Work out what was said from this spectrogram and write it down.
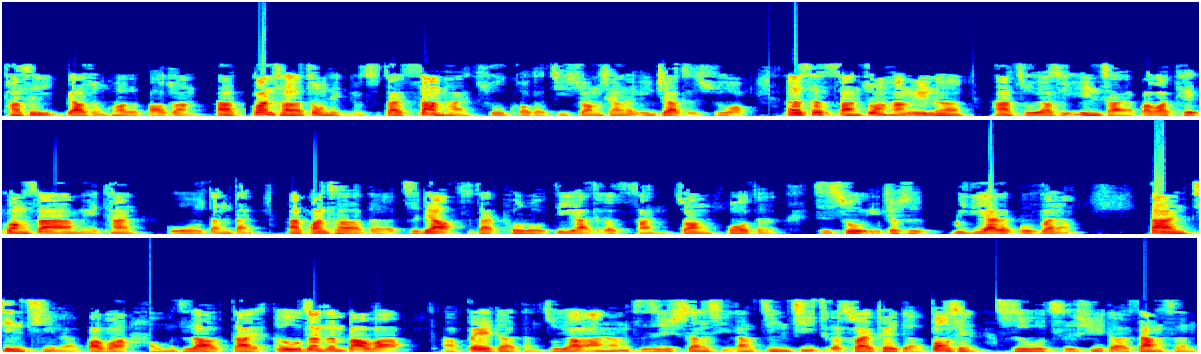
它是以标准化的包装。那观察的重点就是在上海出口的集装箱的运价指数哦。而在散装航运呢，它主要是运载包括铁矿砂啊、煤炭。谷物等等，那观察的指标是在波罗的海这个散装货的指数，也就是 BDI 的部分哦。但，近期呢，包括我们知道，在俄乌战争爆发啊，费德等主要央行持续升息，让经济这个衰退的风险似乎持续的上升。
